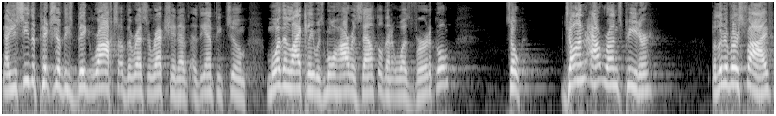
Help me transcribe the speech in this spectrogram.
Now, you see the picture of these big rocks of the resurrection of, of, the empty tomb. More than likely, it was more horizontal than it was vertical. So, John outruns Peter. But look at verse 5.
